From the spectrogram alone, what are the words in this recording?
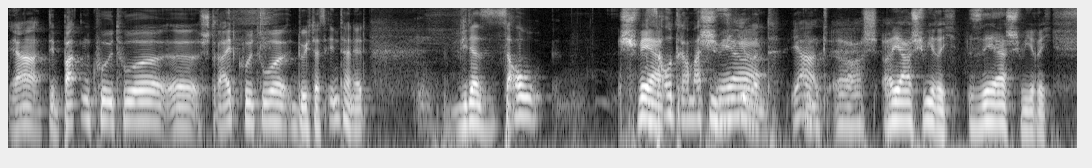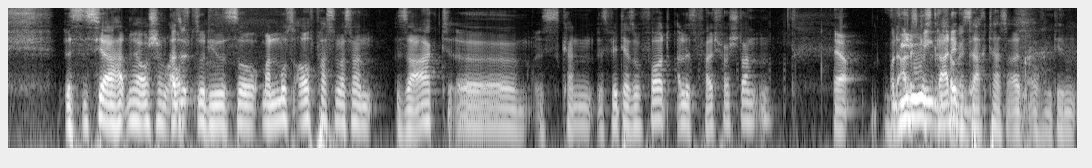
ja, Debattenkultur, äh, Streitkultur durch das Internet wieder sau schwer, sau dramatisierend. Schwer ja. Und, äh, ja, schwierig, sehr schwierig. Es ist ja, hatten wir auch schon also, oft so dieses so, man muss aufpassen, was man sagt. Äh, es kann, es wird ja sofort alles falsch verstanden. Ja. Und Wie du es gerade gesagt hast, als auch mit dem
